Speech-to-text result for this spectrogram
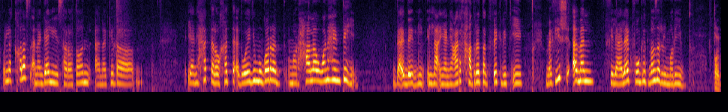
يقول لك خلاص أنا جالي سرطان أنا كده يعني حتى لو خدت أدوية دي مجرد مرحلة وأنا هنتهي. ده, ده يعني عارف حضرتك فكرة إيه؟ مفيش أمل في العلاج في وجهة نظر المريض. طيب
